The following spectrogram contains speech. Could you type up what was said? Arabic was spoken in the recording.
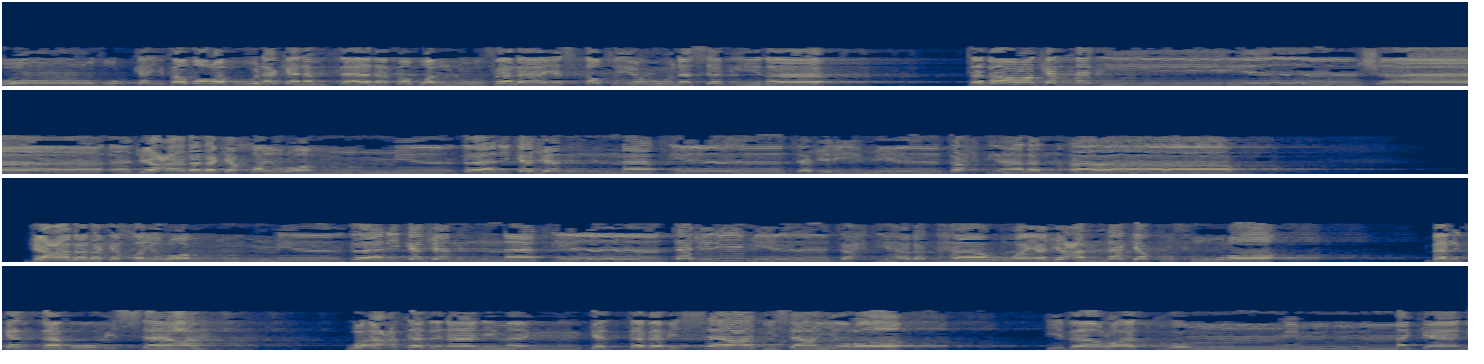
انظر كيف ضربوا لك الأمثال فضلوا فلا يستطيعون سبيلا. تبارك الذي إن شاء جعل لك خيرا من ذلك جنات تجري من تحتها الأنهار. جعل لك خيرا من ذلك جنات تجري من تحتها الأنهار ويجعل لك قصورا. بل كذبوا بالساعة وأعتدنا لمن كذب بالساعة سعيرا. إذا رأتهم من مكان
